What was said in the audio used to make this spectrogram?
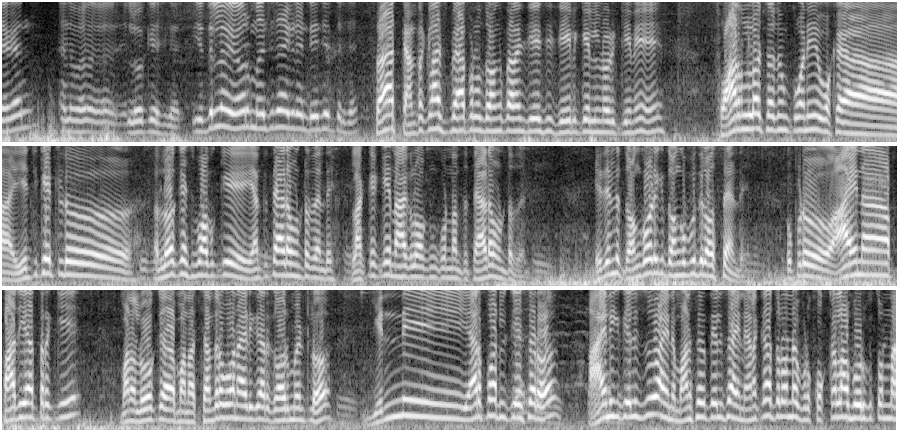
జగన్ అండ్ లోకేష్ గారు. ఇద్దరిలో ఎవరు మంచి నాయకుడు అంటే ఏం చెప్తారు సార్? సార్ టెన్త్ క్లాస్ పేపర్లు దొంగతనం చేసి జైలుకి వెళ్ళినోడికి ఫారెన్లో చదువుకొని ఒక ఎడ్యుకేటెడ్ లోకేష్ బాబుకి ఎంత తేడా ఉంటుందండి? లక్కకి నాగలోకంకి ఉన్నంత తేడా ఉంటుందండి. ఏదంటే దొంగోడికి దొంగ బుద్ధులు వస్తాయండి. ఇప్పుడు ఆయన పాదయాత్రకి మన లోక మన చంద్రబాబు నాయుడు గారి గవర్నమెంట్లో ఎన్ని ఏర్పాట్లు చేశారో ఆయనకి తెలుసు ఆయన మనసుకు తెలుసు ఆయన వెనకాతలో ఉన్న ఇప్పుడు కుక్కలా బొరుకుతున్న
